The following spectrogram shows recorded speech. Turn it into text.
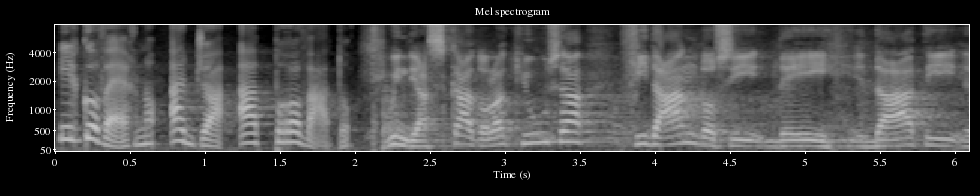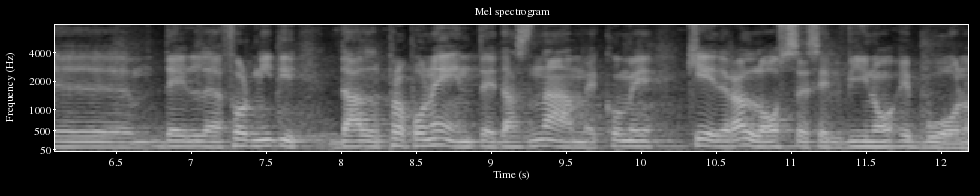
il governo ha già approvato. Quindi a scatola chiusa, fidandosi dei dati eh, del, forniti dal proponente, da SNAM, come chiedere all'osse se il vino è buono.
